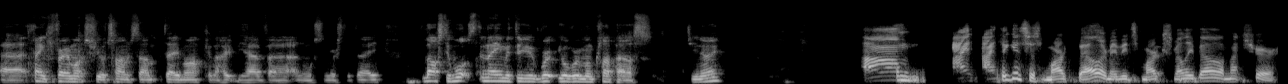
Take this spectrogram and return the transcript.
Uh, thank you very much for your time today, Mark, and I hope you have uh, an awesome rest of the day. Lastly, what's the name of the, your room on Clubhouse? Do you know? Um, I, I think it's just Mark Bell, or maybe it's Mark Smelly Bell. I'm not sure.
